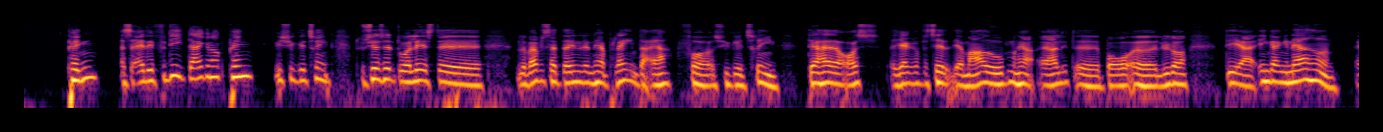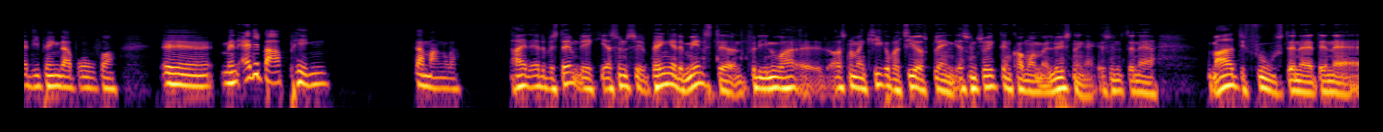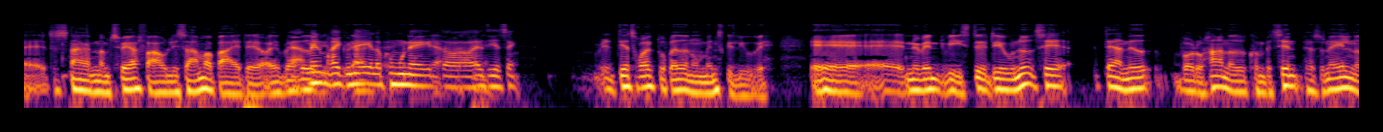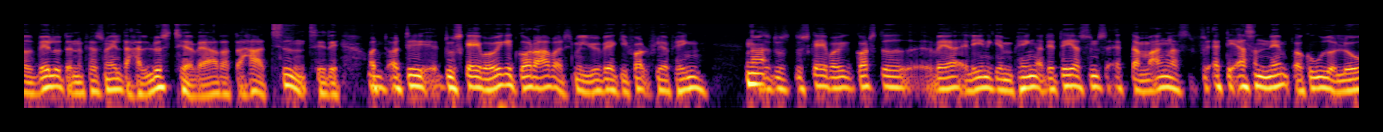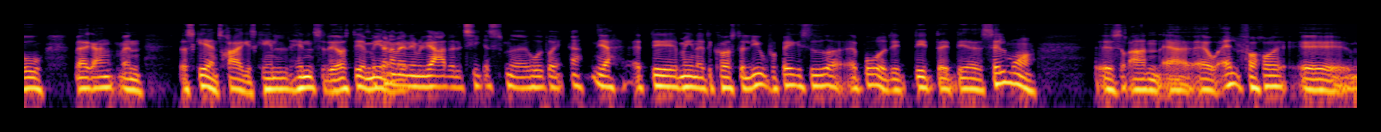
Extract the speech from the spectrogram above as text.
penge? Altså er det fordi, der ikke er nok penge i psykiatrien? Du siger selv, du har læst, øh, eller i hvert fald sat dig ind i den her plan, der er for psykiatrien. Der har jeg også, altså jeg kan fortælle, jeg er meget åben her, ærligt, øh, borger, øh, lyttere. Det er ikke engang i nærheden af de penge, der er brug for. Øh, men er det bare penge, der mangler? Nej, det er det bestemt ikke. Jeg synes, at penge er det mindste, fordi nu har, øh, også når man kigger på 10-årsplanen, jeg synes jo ikke, den kommer med løsninger. Jeg synes, den er meget diffus. Den er, den er, så snakker den om tværfaglig samarbejde. Og jeg, hvad Ja, ved, mellem regionalt ja, og kommunalt ja, og altså, alle de her ting. Det tror jeg ikke, du redder nogen menneskeliv ved. Øh, nødvendigvis. Det, det er jo nødt til derned, hvor du har noget kompetent personale, noget veluddannet personale, der har lyst til at være der, der har tiden til det. Og, mm. og det, du skaber jo ikke et godt arbejdsmiljø ved at give folk flere penge. Nej. Altså, du, du skaber jo ikke et godt sted at være alene gennem penge, og det er det, jeg synes, at der mangler, at det er så nemt at gå ud og love, hver gang man, der sker en tragisk hændel- hændelse. Det er også det, jeg Så mener. finder man en milliard eller 10, og så smider jeg i hovedet på en. Ja. Ja, at det jeg mener, at det koster liv på begge sider af bordet. Det, det, det, det er selvmordsraten er, er jo alt for høj, øh,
